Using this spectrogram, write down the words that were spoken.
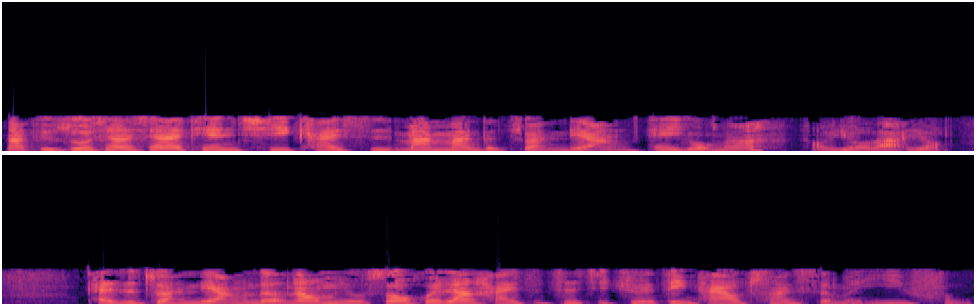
那比如说像现在天气开始慢慢的转凉，诶，有吗？哦，有啦，有，开始转凉了。那我们有时候会让孩子自己决定他要穿什么衣服。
